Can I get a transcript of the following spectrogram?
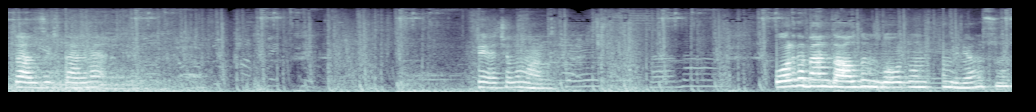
Güzel zırh. Şurayı açalım artık. Bu arada ben de aldım. Lord'u unuttum biliyor musunuz?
